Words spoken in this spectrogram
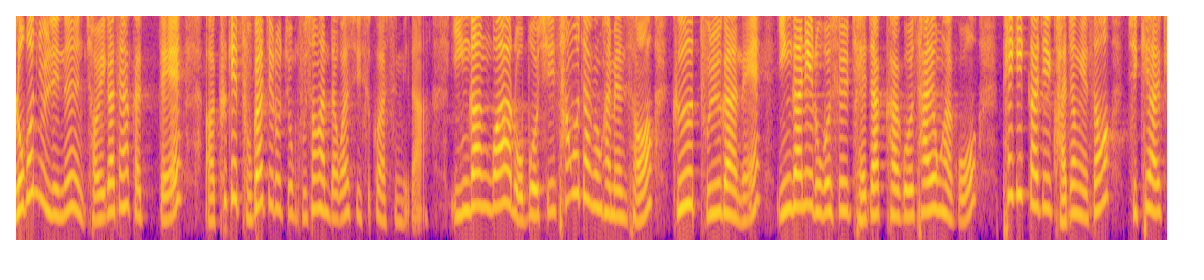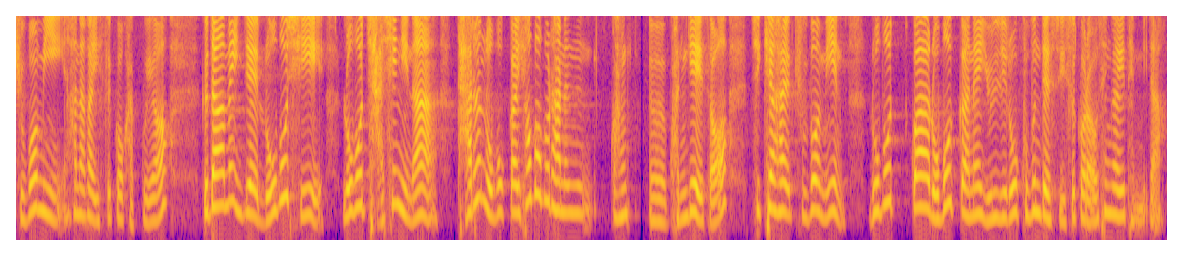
로봇 윤리는 저희가 생각할 때 어, 크게 두 가지로 좀 구성한다고 할 수 있을 것 같습니다. 인간과 로봇이 상호작용하면서 그 둘 간에 인간이 로봇을 제작하고 사용하고 폐기까지 과정에서 지켜야 할 규범이 하나가 있을 것 같고요. 그 다음에 이제 로봇이 로봇 자신이나 다른 로봇과 협업을 하는 관, 어, 관계에서 지켜야 할 규범인 로봇과 로봇 간의 윤리로 구분될 수 있을 거라고 생각이 됩니다.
